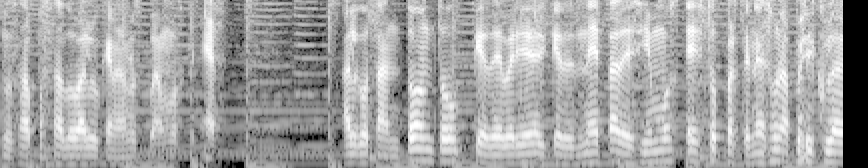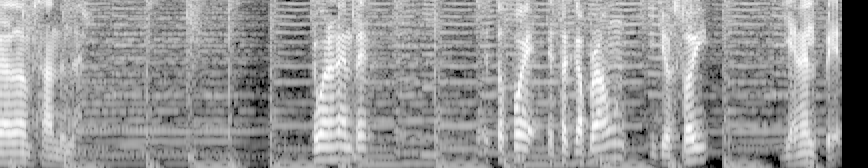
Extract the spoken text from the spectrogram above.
nos ha pasado algo que no nos podemos creer. Algo tan tonto que debería, que de neta decimos, esto pertenece a una película de Adam Sandler. Y bueno, gente, esto fue Estaca Brown y yo soy en el Pit.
